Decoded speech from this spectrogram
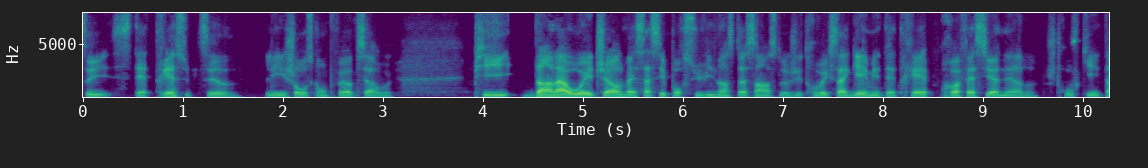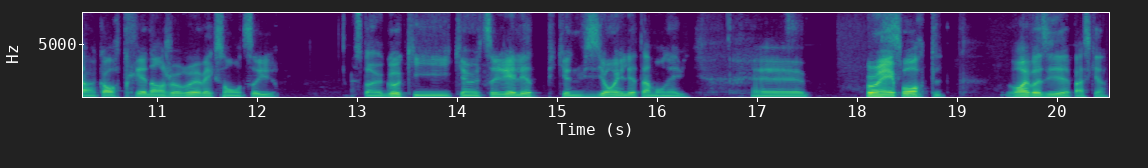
c'était très subtil, les choses qu'on pouvait observer. Puis dans la OHL, ben, ça s'est poursuivi dans ce sens-là. J'ai trouvé que sa game était très professionnelle. Je trouve qu'il est encore très dangereux avec son tir. C'est un gars qui, a un tir élite puis qui a une vision élite, à mon avis. Euh, peu importe. Ouais, vas-y, euh, Pascal.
